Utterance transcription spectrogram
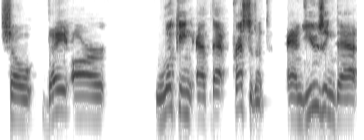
So they are looking at that precedent and using that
